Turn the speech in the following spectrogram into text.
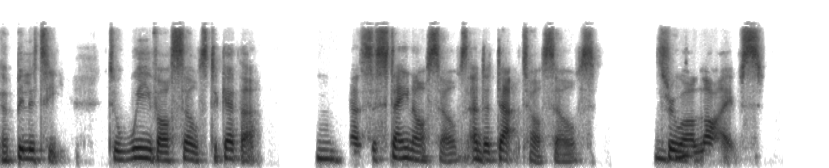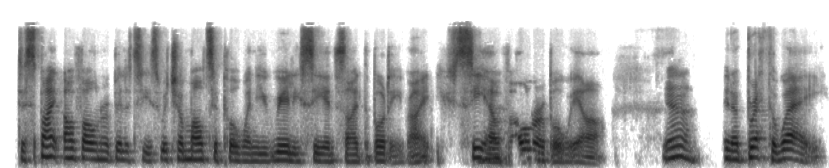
ability to weave ourselves together mm. and sustain ourselves and adapt ourselves mm-hmm. through our lives despite our vulnerabilities, which are multiple when you really see inside the body, right? You see how vulnerable we are. Yeah. You know, breath away.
